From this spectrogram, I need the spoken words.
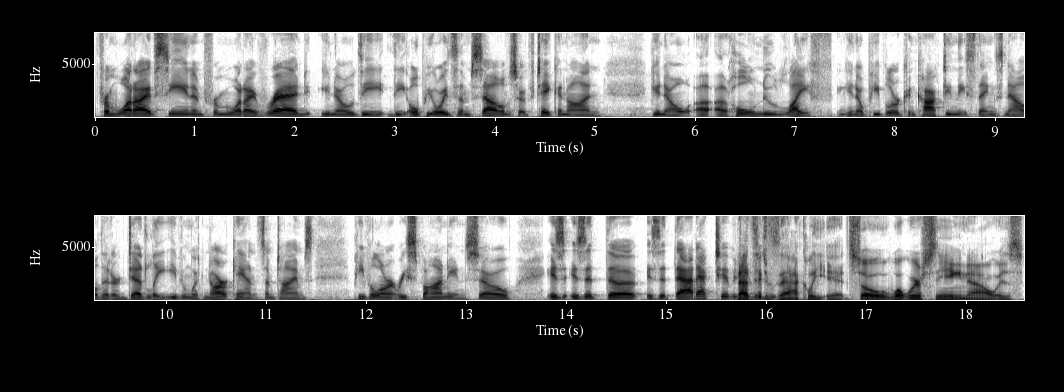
from what i've seen and from what i've read you know the the opioids themselves have taken on you know a, a whole new life you know people are concocting these things now that are deadly even with narcan sometimes people aren't responding so is is it the is it that activity That's exactly it. So what we're seeing now is,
